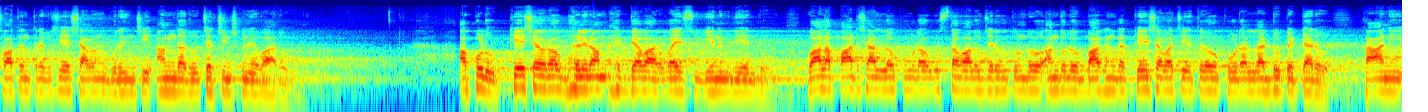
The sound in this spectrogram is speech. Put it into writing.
స్వాతంత్ర విశేషాలను గురించి అందరూ చర్చించుకునేవారు. అప్పుడు కేశవరావు బలిరామ్ హెగ్డేవార్ వయసు ఎనిమిది ఏళ్ళు. వాళ్ళ పాఠశాలలో కూడా ఉత్సవాలు జరుగుతుండో అందులో భాగంగా కేశవ చేతిలో కూడా లడ్డు పెట్టారు. కానీ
